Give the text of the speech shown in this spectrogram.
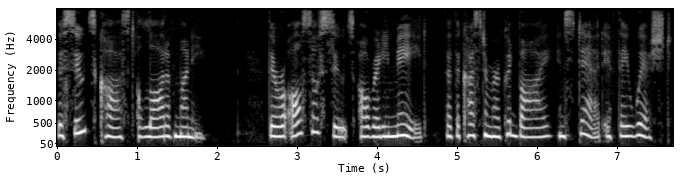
The suits cost a lot of money. There were also suits already made that the customer could buy instead if they wished.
